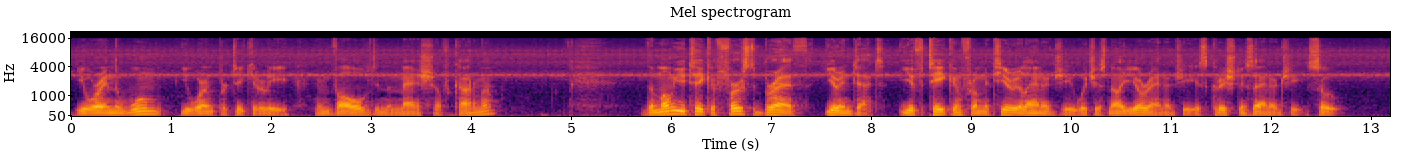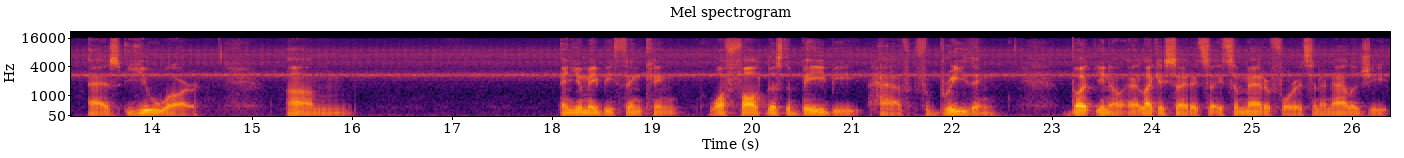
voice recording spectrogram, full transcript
you are in the womb, you weren't particularly involved in the mesh of karma. The moment you take a first breath, you're in debt. You've taken from material energy, which is not your energy, it's Krishna's energy. So, as you are. Um, and you may be thinking, what fault does the baby have for breathing? But you know, uh, like I said, it's a, it's a metaphor, it's an analogy,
